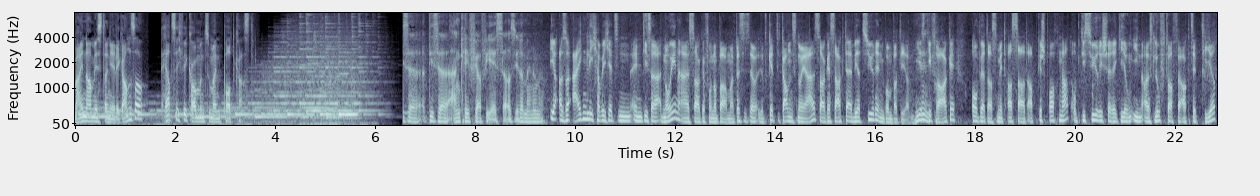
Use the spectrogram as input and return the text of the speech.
Mein Name ist Daniele Ganser. Herzlich willkommen zu meinem Podcast. Dieser, dieser Angriff auf IS aus Ihrer Meinung nach? Ja, also eigentlich habe ich jetzt in, in dieser neuen Aussage von Obama, das ist eine ganz neue Aussage, sagt er, er wird Syrien bombardieren. Hier ist hm. die Frage, ob er das mit Assad abgesprochen hat, ob die syrische Regierung ihn als Luftwaffe akzeptiert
